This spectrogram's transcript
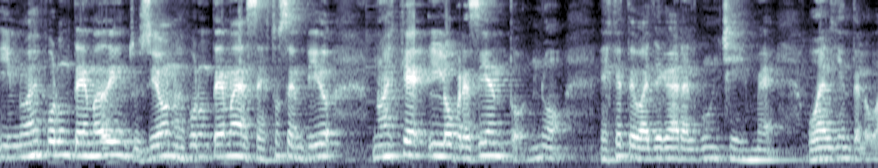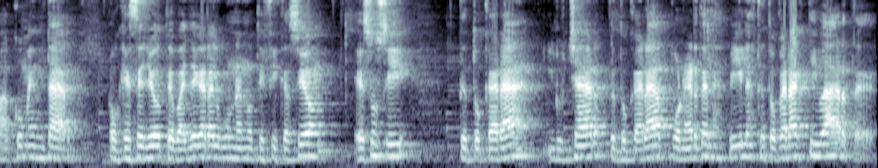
Y no es por un tema de intuición, no es por un tema de sexto sentido, no es que lo presiento, no, es que te va a llegar algún chisme o alguien te lo va a comentar o qué sé yo, te va a llegar alguna notificación, eso sí, te tocará luchar, te tocará ponerte las pilas, te tocará activarte.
